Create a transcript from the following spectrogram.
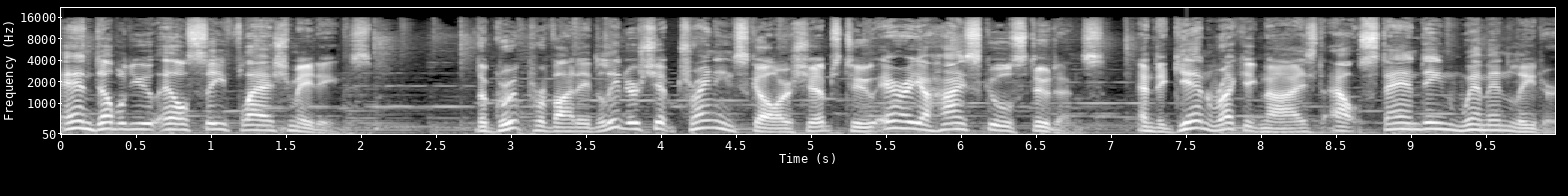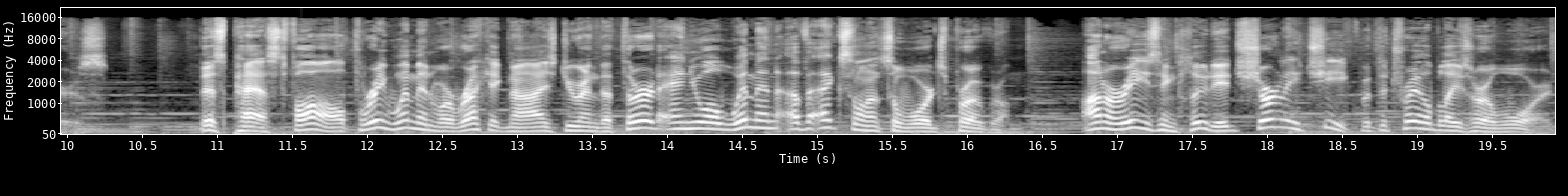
and WLC flash meetings. The group provided leadership training scholarships to area high school students and again recognized outstanding women leaders. This past fall, three women were recognized during the third annual Women of Excellence Awards program. Honorees included Shirley Cheek with the Trailblazer Award,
